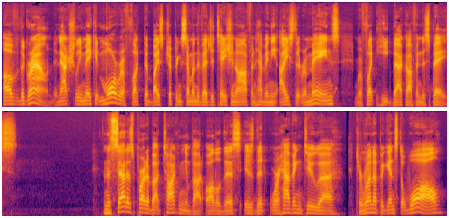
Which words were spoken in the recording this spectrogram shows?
of the ground and actually make it more reflective by stripping some of the vegetation off and having the ice that remains reflect heat back off into space. And the saddest part about talking about all of this is that we're having to uh, to run up against a wall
